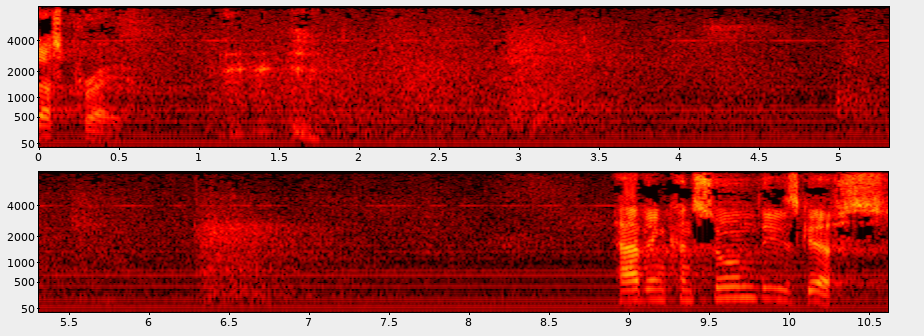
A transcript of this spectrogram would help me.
us pray. Having consumed these gifts,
